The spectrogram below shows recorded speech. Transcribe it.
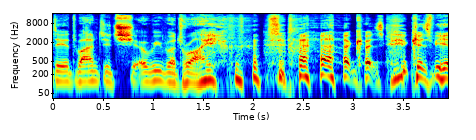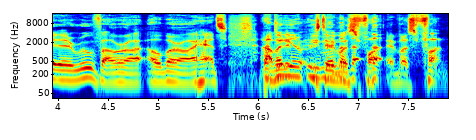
the advantage. Uh, we were dry because because we had a roof over our, over our heads. But, but do you it, still was the- fun. the- it was fun.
